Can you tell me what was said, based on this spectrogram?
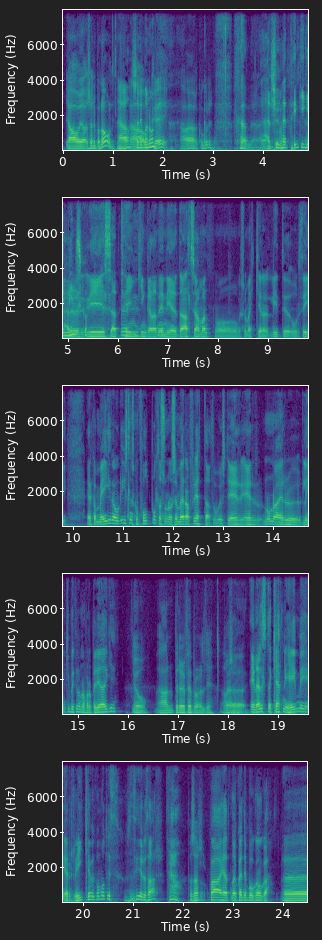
Já, já, Svenni Banón. Já, Svenni Banón. Já, já, kongurinn Það er svona tengingi Það mín eru sko. rísa tengingar að inn í þetta allt saman og við slum ekki gera lítið úr því. Er eitthvað meira úr íslenskum fótbolta svona sem er að frétta, þú veist, er, er núna eru lengjubikran að fara að byrja það ekki Jú, hann byrjar í februar held ég. Uh, Ein elsta keppni í heimi er Reykjavík á mótið, þið eru þar? Já, passar. Hvað hérna, hvernig er búið ganga? uh,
